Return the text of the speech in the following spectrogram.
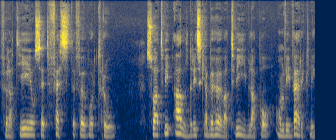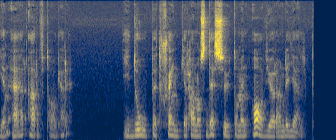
för att ge oss ett fäste för vår tro, så att vi aldrig ska behöva tvivla på om vi verkligen är arvtagare. I dopet skänker han oss dessutom en avgörande hjälp.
